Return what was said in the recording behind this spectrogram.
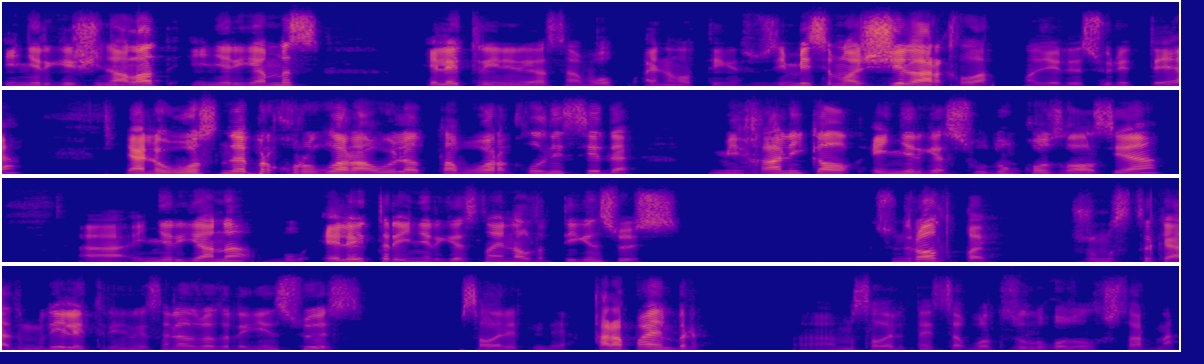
энергия жиналады. Энергиямыз электр энергиясына болып айналады деген сөз. Немесе мына жел арқылы мына жерде суретте иә. Яғни осындай бір құрылғылар ойлап табу арқылы не істеді? Механикалық энергия судың қозғалысы иә? Энергияны бұл электр энергиясына айналдырды деген сөз. Түсіндіре алдық қой. Жұмысты кәдімгідей электр энергиясына айналдырып жатыр деген сөз мысал ретінде. Қарапайым бір ә, мысал ретінде айтсақ болады жылу қозғалғыштарына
